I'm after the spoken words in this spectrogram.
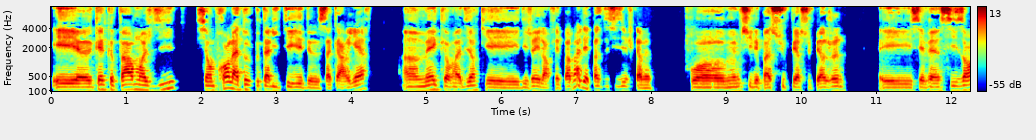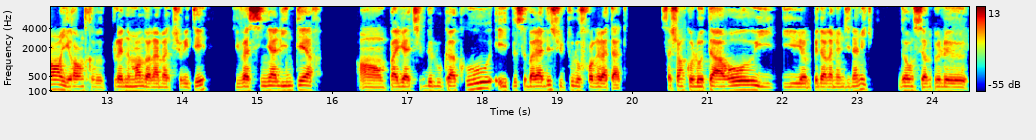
Et euh, quelque part, moi je dis, si on prend la totalité de sa carrière, un mec, on va dire, qui est déjà, il en fait pas mal des passes décisives quand même. Pour même s'il est pas super super jeune, et c'est 26 ans, il rentre pleinement dans la maturité. Il va signer à l'Inter en palliatif de Lukaku et il peut se balader sur tout le front de l'attaque. Sachant que Lotaro, il, est un peu dans la même dynamique. Donc c'est un peu le,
